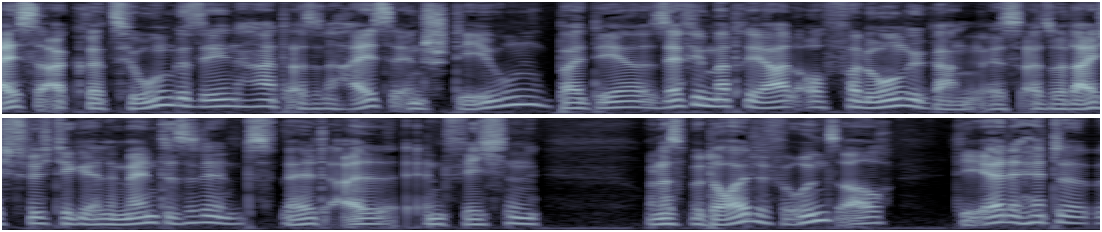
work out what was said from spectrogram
heiße Aggression gesehen hat, also eine heiße Entstehung, bei der sehr viel Material auch verloren gegangen ist. Also leichtflüchtige Elemente sind ins Weltall entwichen. Und das bedeutet für uns auch, die Erde hätte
